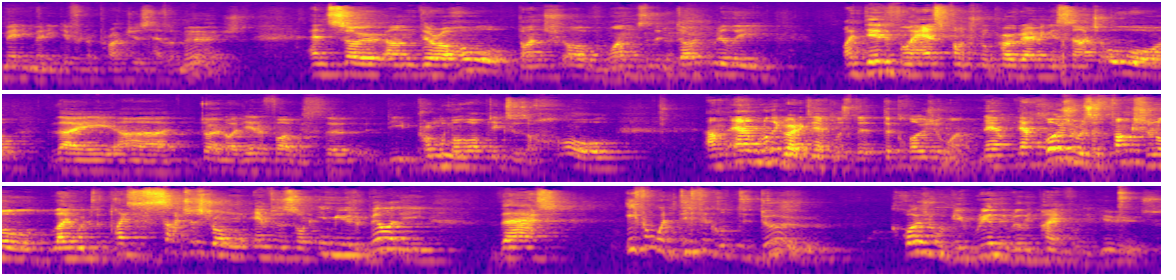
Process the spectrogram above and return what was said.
many, many different approaches have emerged. And so um, there are a whole bunch of ones that don't really identify as functional programming as such or they uh, don't identify with the, the problem of optics as a whole. Um, and a really great example is the, the Clojure one. Now, now, Clojure is a functional language that places such a strong emphasis on immutability that if it were difficult to do, Clojure would be really, really painful to use.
